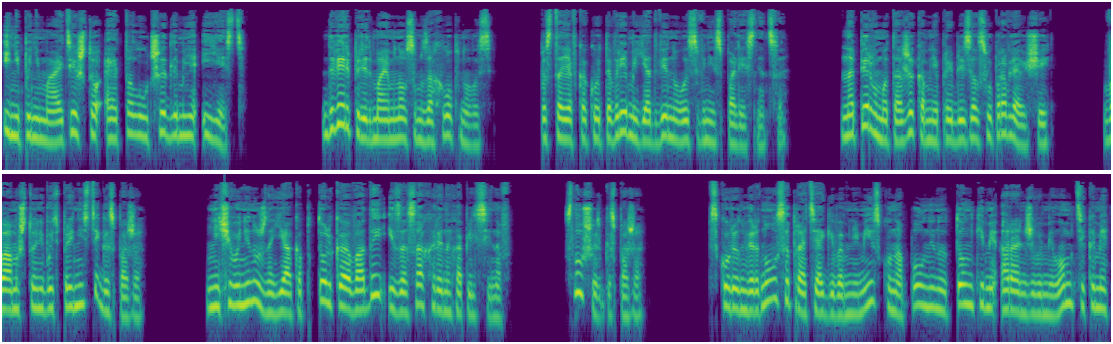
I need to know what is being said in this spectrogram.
И не понимаете, что это лучшее для меня и есть. Дверь перед моим носом захлопнулась. Постояв какое-то время, я двинулась вниз по лестнице. На первом этаже ко мне приблизился управляющий. «Вам что-нибудь принести, госпожа?» «Ничего не нужно, Якоб, только воды и засахаренных апельсинов». «Слушаюсь, госпожа». Вскоре он вернулся, протягивая мне миску, наполненную тонкими оранжевыми ломтиками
